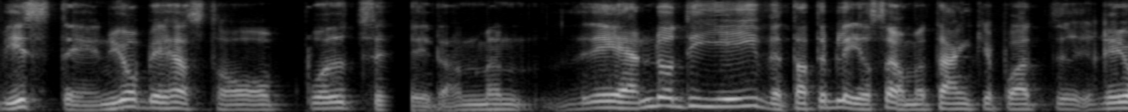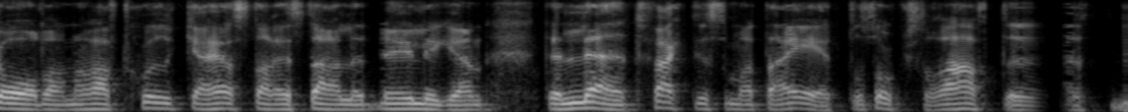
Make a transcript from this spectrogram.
Visst, det är en jobbig häst att ha på utsidan men det är ändå inte givet att det blir så med tanke på att Riordan har haft sjuka hästar i stallet nyligen. Det lät faktiskt som att Aetos också har haft ett,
